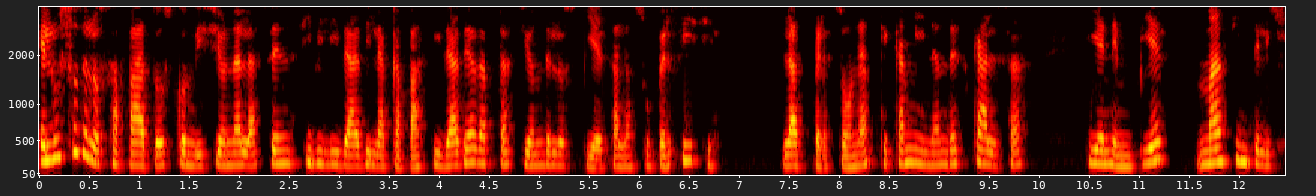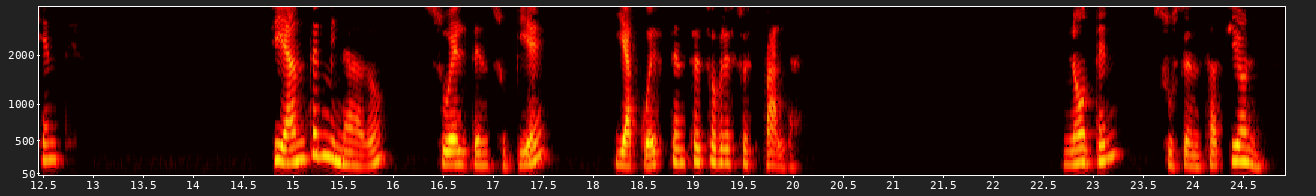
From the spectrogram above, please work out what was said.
El uso de los zapatos condiciona la sensibilidad y la capacidad de adaptación de los pies a las superficies. Las personas que caminan descalzas tienen pies más inteligentes. Si han terminado, suelten su pie y acuéstense sobre su espalda. Noten sus sensaciones.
